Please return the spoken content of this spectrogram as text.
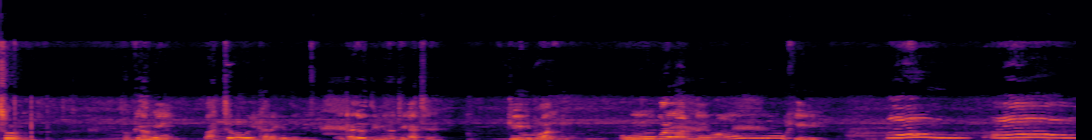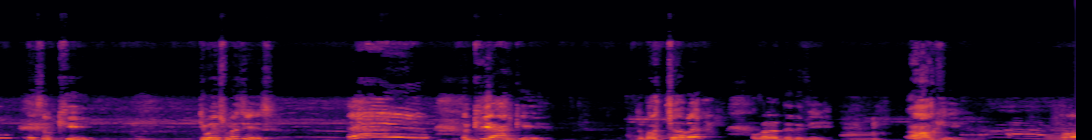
শোন, তোকে আমি বাচ্চা ওইখানে গিয়ে দিবি, এ কাজেও দিবি না, ঠিক আছে? কি, বল? ও করে লাভ নেই ও কি? ও এসব কি? কি বলে শুনেছিস? কি আর কি? তো বাচ্চা হবে, ওখানে দিয়ে দিবি। আ কি? ও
